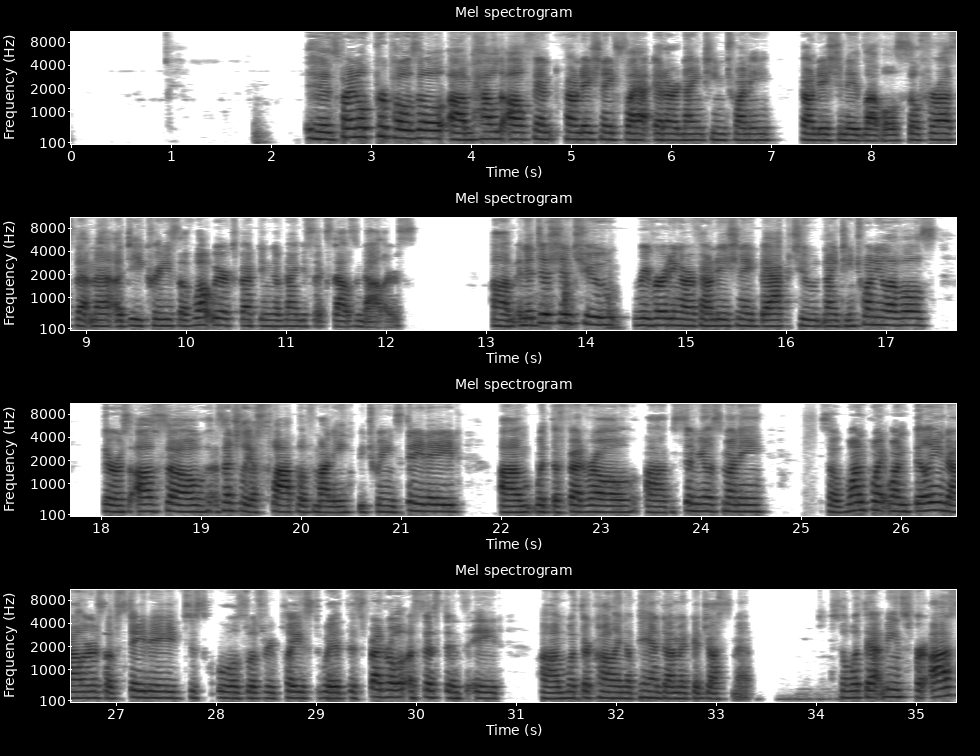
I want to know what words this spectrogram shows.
his final proposal um, held all foundation aid flat at our 1920 foundation aid levels. So for us, that meant a decrease of what we were expecting of $96,000. Um, In addition to reverting our foundation aid back to 1920 levels, there was also essentially a swap of money between state aid um, with the federal um, stimulus money. So $1.1 billion of state aid to schools was replaced with this federal assistance aid, um, what they're calling a pandemic adjustment. So what that means for us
